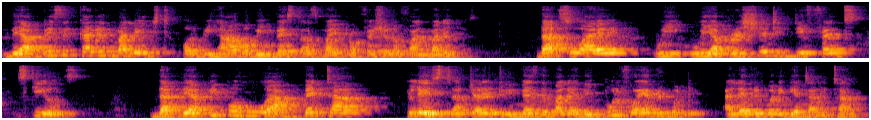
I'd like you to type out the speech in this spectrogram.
they are basically managed on behalf of investors by professional fund managers. That's why we, we appreciate different skills that there are people who are better placed actually to invest the money and they pull for everybody and everybody gets a return.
